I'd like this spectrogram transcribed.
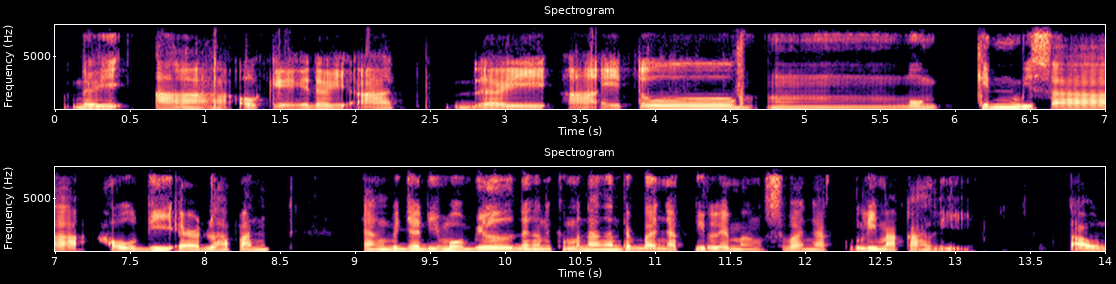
Dari A, oke, dari A, dari A itu mm, mungkin bisa Audi R8 yang menjadi mobil dengan kemenangan terbanyak di Le Mans sebanyak lima kali. Tahun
